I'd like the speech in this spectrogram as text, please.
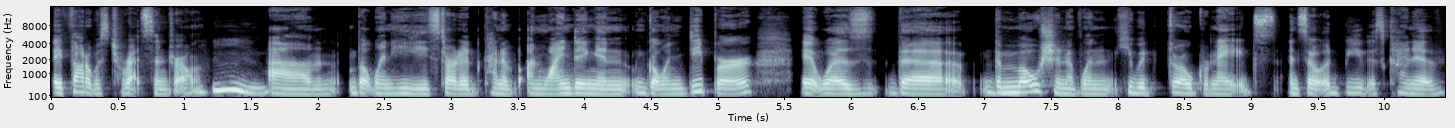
They thought it was Tourette syndrome. Mm. Um, but when he started kind of unwinding and going deeper, it was the the motion of when he would throw grenades. And so it would be this kind of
